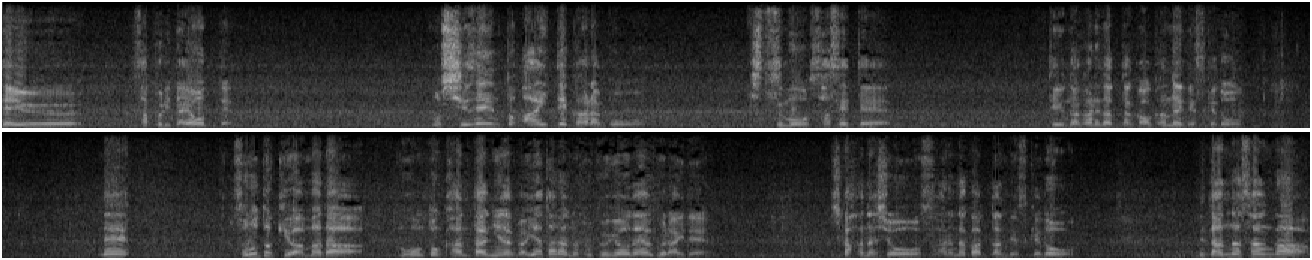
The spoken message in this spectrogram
ていうサプリだよって。もう自然と相手からこう、質問させてっていう流れだったんかわかんないんですけど、で、その時はまだ、もう本当簡単になんか、いや、ただの副業だよぐらいで、しか話をされなかったんですけど、で、旦那さんが、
